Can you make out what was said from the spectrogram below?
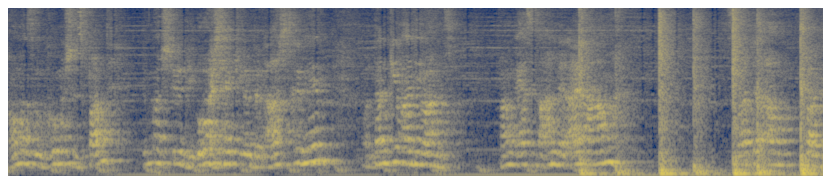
brauchen wir so ein komisches Band. Immer schön die Oberschenkel und den Arsch trainieren und dann gehen wir an die Wand. Fangen wir erstmal an mit einem Arm, zweiter Arm, Baggern.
